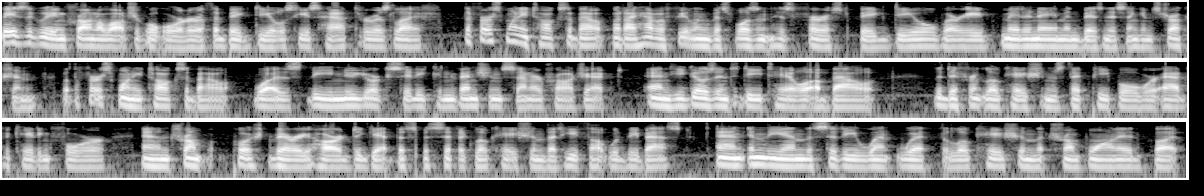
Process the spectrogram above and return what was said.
basically in chronological order, the big deals he's had through his life. The first one he talks about, but I have a feeling this wasn't his first big deal where he made a name in business and construction. But the first one he talks about was the New York City Convention Center project, and he goes into detail about the different locations that people were advocating for, and Trump pushed very hard to get the specific location that he thought would be best. And in the end, the city went with the location that Trump wanted, but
